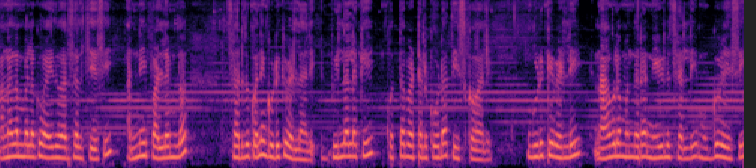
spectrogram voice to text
అన్నదమ్ములకు ఐదు వరుసలు చేసి అన్ని పళ్ళెంలో సర్దుకొని గుడికి వెళ్ళాలి. పిల్లలకి కొత్త బట్టలు కూడా తీసుకోవాలి. గుడికి వెళ్ళి నాగుల ముందర నీళ్ళు చల్లి ముగ్గు వేసి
